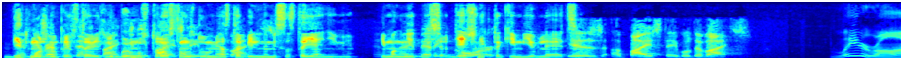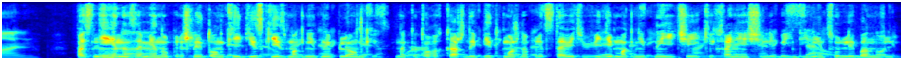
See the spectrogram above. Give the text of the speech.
Бит можно представить любым устройством с двумя стабильными состояниями, и магнитный сердечник таким является. Позднее на замену пришли тонкие диски из магнитной пленки, на которых каждый бит можно представить в виде магнитной ячейки, хранящей либо единицу, либо ноль.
